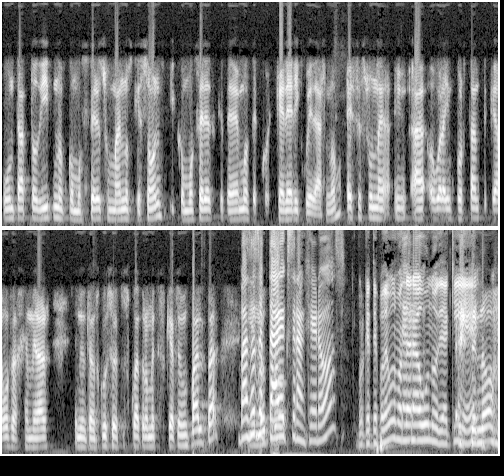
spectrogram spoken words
un trato digno como seres humanos que son y como seres que debemos de querer y cuidar, ¿no? Esa es una obra importante que vamos a generar en el transcurso de estos cuatro meses que hacen falta. ¿Vas a aceptar otro... extranjeros? Porque te podemos mandar a uno de aquí, ¿eh? no,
